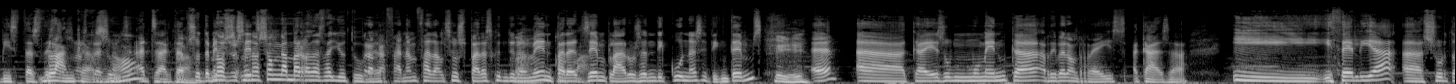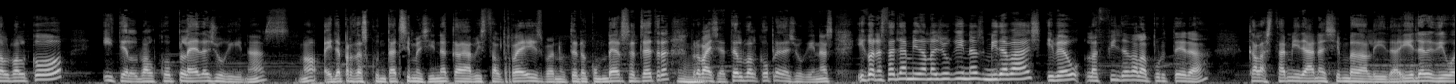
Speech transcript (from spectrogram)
vistes des Blanques, dels nostres no? ulls, exacte, Clar. absolutament No- innocents, no són gamberrades de youtuber. Però que fan enfadar els seus pares contínuament. Clar, per exemple, ara us en dic una, si tinc temps, Sí. eh? Uh, que és un moment que arriben els reis a casa. I, i Cèlia uh, surt al balcó i té el balcó ple de joguines. No? Ella, per descomptat, s'imagina que ha vist els reis, bueno, té una conversa, etc. Mhm. però vaja, té el balcó ple de joguines. I quan està allà mirant les joguines, mira baix i veu la filla de la portera que l'està mirant així embadalida. I ella li diu,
